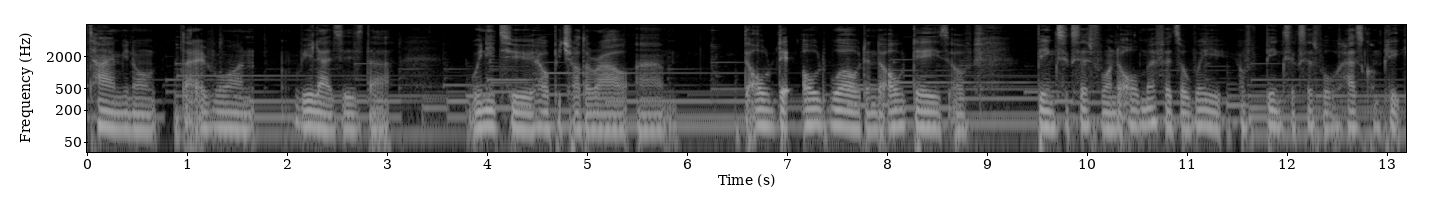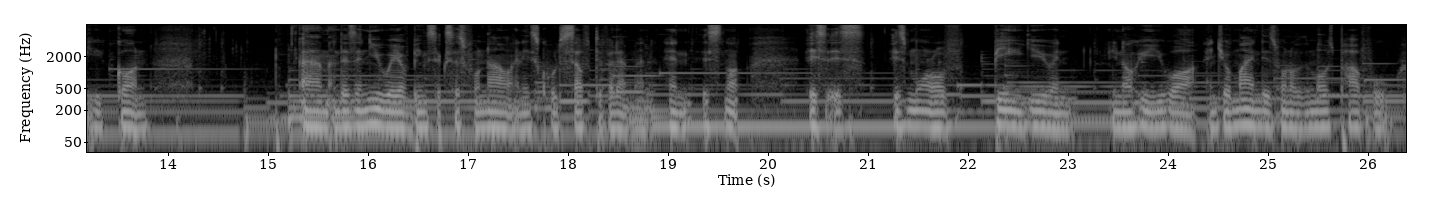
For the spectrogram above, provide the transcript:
time you know that everyone realizes that we need to help each other out um, the old old world and the old days of being successful and the old methods of way of being successful has completely gone. Um, and there's a new way of being successful now and it's called self-development. And it's not it's, it's it's more of being you and you know who you are. And your mind is one of the most powerful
